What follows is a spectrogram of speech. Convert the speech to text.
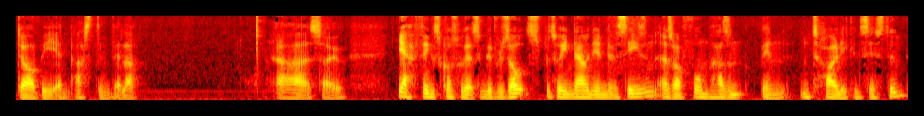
Derby, and Aston Villa. Uh, so, yeah, fingers crossed we'll get some good results between now and the end of the season, as our form hasn't been entirely consistent.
